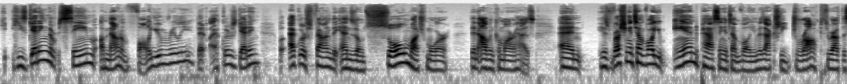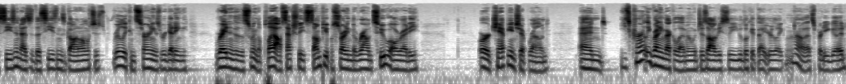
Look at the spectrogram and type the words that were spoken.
He, he's getting the same amount of volume really that Ekeler's getting, but Ekeler's found the end zone so much more than Alvin Kamara has, and his rushing attempt volume and passing attempt volume has actually dropped throughout the season as the season's gone on, which is really concerning as we're getting right into the swing of playoffs. Actually, some people starting the round two already, or championship round, and he's currently running back 11, which is obviously you look at that, you're like, no, that's pretty good.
